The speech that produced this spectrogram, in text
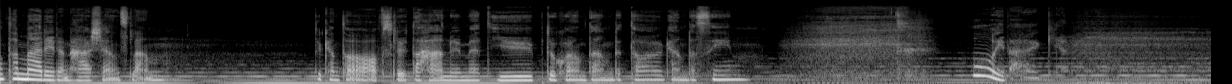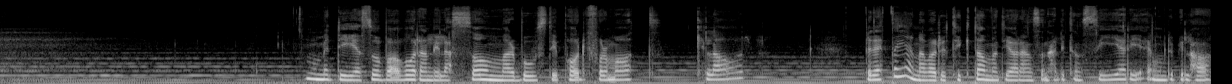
Och ta med dig den här känslan. Du kan ta och avsluta här nu med ett djupt och skönt andetag. Andas in. Och iväg. Och med det så var våran lilla sommarboost i poddformat klar. Berätta gärna vad du tyckte om att göra en sån här liten serie om du vill ha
